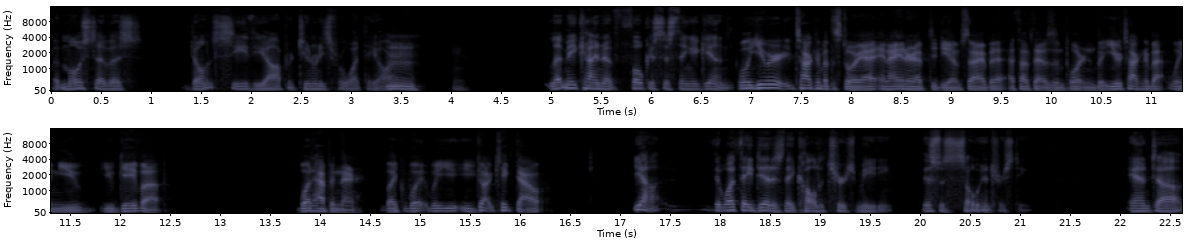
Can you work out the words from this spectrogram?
but most of us don't see the opportunities for what they are. Mm. Let me kind of focus this thing again. Well, you were talking about the story, and I interrupted you. I'm sorry, but I thought that was important. But you were talking about when you you gave up. What happened there? Like, what, what you, you got kicked out? Yeah, the, what they did is they called a church meeting. This was so interesting. And uh,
